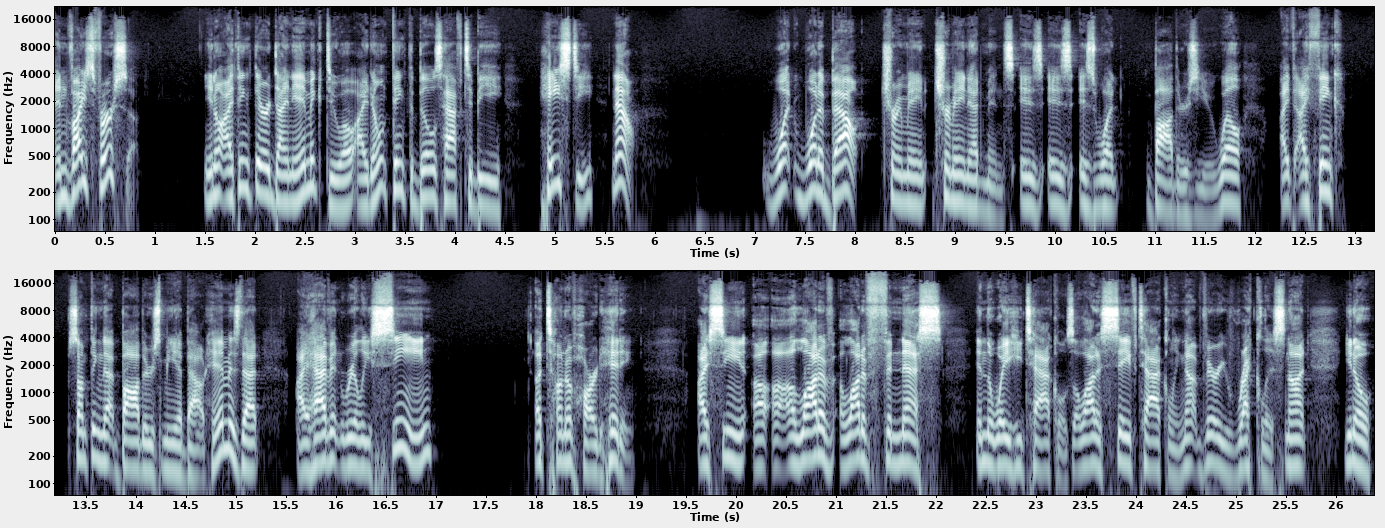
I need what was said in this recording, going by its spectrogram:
and vice versa. You know, I think they're a dynamic duo. I don't think the Bills have to be hasty. Now, what what about Tremaine Tremaine Edmunds is is is what bothers you. Well, I, I think something that bothers me about him is that I haven't really seen a ton of hard hitting. I've seen a, a lot of a lot of finesse in the way he tackles, a lot of safe tackling, not very reckless, not you know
